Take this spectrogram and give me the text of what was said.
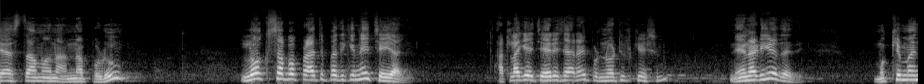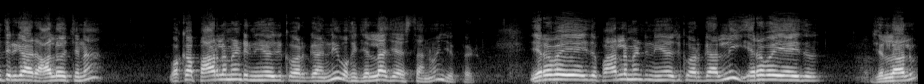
చేస్తాము అని అన్నప్పుడు లోక్సభ ప్రాతిపదికనే చేయాలి. అట్లాగే చేరేశారా ఇప్పుడు నోటిఫికేషన్? నేను అడిగేది అది. ముఖ్యమంత్రి గారి ఆలోచన ఒక పార్లమెంటు నియోజకవర్గాన్ని ఒక జిల్లా చేస్తాను అని చెప్పాడు. ఇరవై ఐదు పార్లమెంటు నియోజకవర్గాలని ఇరవై ఐదు జిల్లాలు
